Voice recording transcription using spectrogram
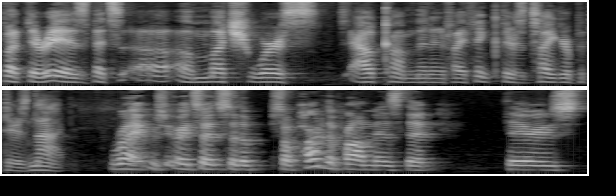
but there is, that's a, a, much worse outcome than if I think there's a tiger but there's not. Right. Right. So so the so part of the problem is that there's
